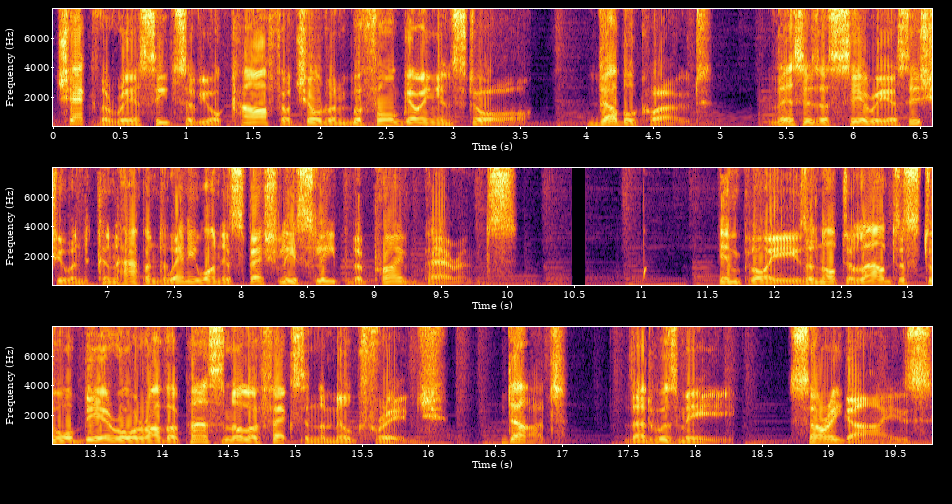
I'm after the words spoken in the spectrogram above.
Check the rear seats of your car for children before going in store. Double quote. This is a serious issue and can happen to anyone especially sleep deprived parents. Employees are not allowed to store beer or other personal effects in the milk fridge. Dot. That was me. Sorry guys.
